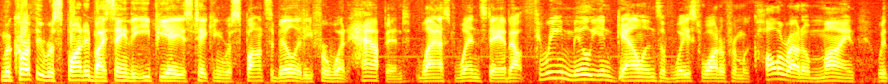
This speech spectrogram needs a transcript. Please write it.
McCarthy responded by saying the EPA is taking responsibility for what happened. Last Wednesday, about 3 million gallons of wastewater from a Colorado mine with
